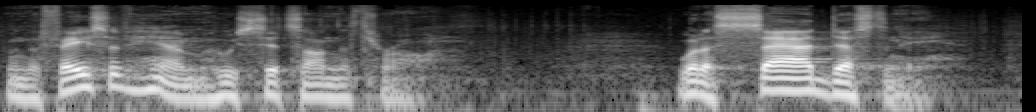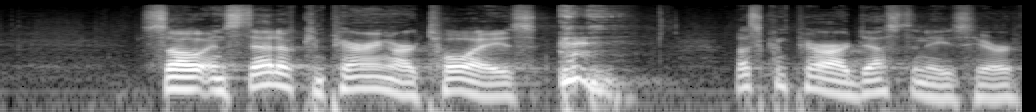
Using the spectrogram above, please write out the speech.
From the face of him who sits on the throne. What a sad destiny. So instead of comparing our toys, let's compare our destinies here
